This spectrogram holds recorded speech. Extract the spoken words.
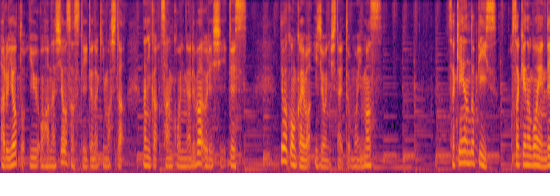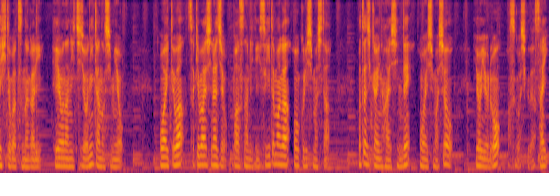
あるよというお話をさせていただきました。何か参考になれば嬉しいです。では今回は以上にしたいと思います。酒ピース。お酒のご縁で人がつながり平和な日常に楽しみを。お相手は酒林ラジオパーソナリティ杉玉がお送りしました。また次回の配信でお会いしましょう。良い夜をお過ごしください。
